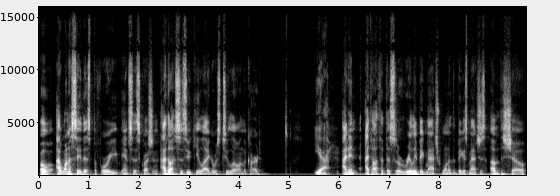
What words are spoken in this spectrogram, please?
oh, I want to say this before we answer this question. I thought Suzuki Liger was too low on the card. Yeah, I didn't. I thought that this was a really big match, one of the biggest matches of the show.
